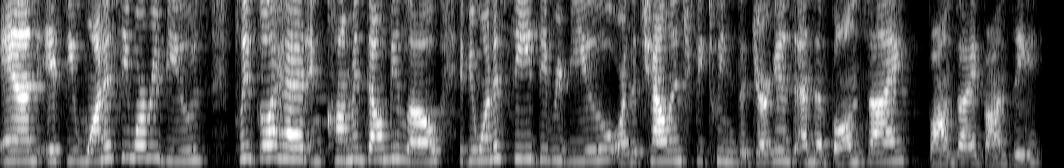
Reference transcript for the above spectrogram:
And if you want to see more reviews, please go ahead and comment down below. If you want to see the review or the challenge between the Jergens and the Bonsai, Bonsai, Bonzi,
